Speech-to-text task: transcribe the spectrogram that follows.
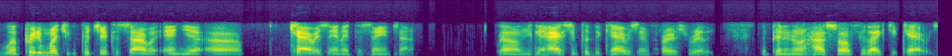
well, pretty much you can put your cassava and your uh, carrots in at the same time. Um, you can actually put the carrots in first, really, depending on how soft you like your carrots.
